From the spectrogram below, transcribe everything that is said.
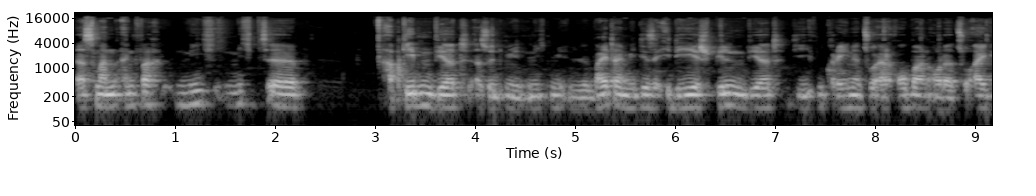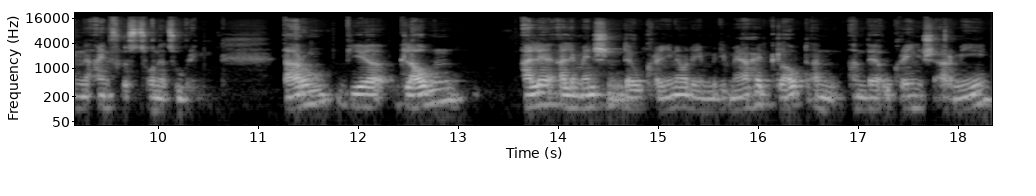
dass man einfach nicht, nicht äh, abgeben wird, also nicht weiter mit dieser Idee spielen wird, die Ukraine zu erobern oder zu eigener Einflusszone zu bringen. Darum, wir glauben, alle, alle Menschen der Ukraine oder die Mehrheit glaubt an, an der ukrainischen Armee.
